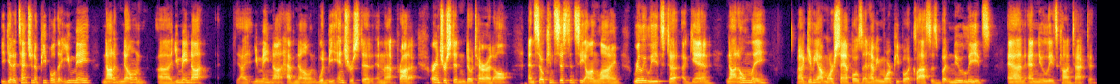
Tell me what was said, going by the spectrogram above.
You get attention of people that you may not have known, uh, you may not you may not have known would be interested in that product or interested in doTERRA at all. And so consistency online really leads to, again, not only uh, giving out more samples and having more people at classes, but new leads and, and new leads contacted.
